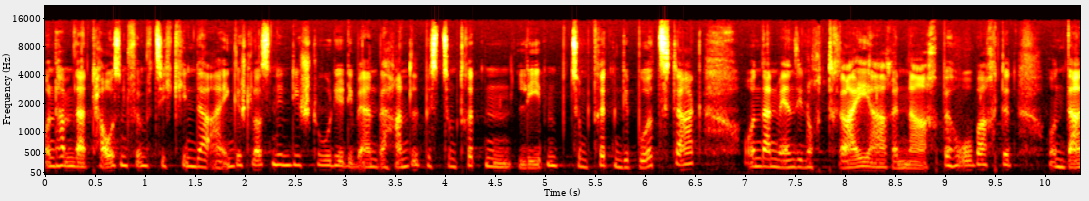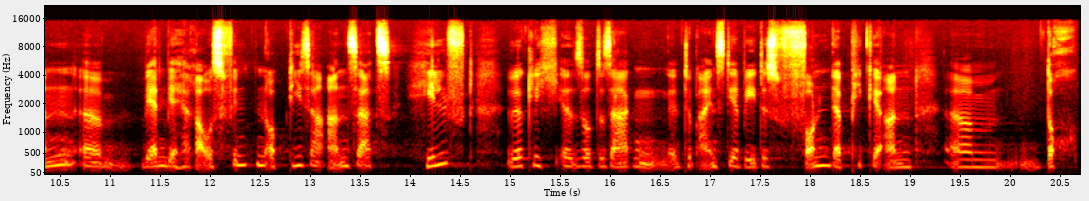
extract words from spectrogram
und haben da 1050 Kinder eingeschlossen in die Studie. Die werden behandelt bis zum dritten Leben, zum dritten Geburtstag und dann werden sie noch drei Jahre nachbeobachtet und dann äh, werden wir herausfinden, ob dieser Ansatz hilft, wirklich äh, sozusagen äh, Typ-1-Diabetes von der Pike an ähm, doch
